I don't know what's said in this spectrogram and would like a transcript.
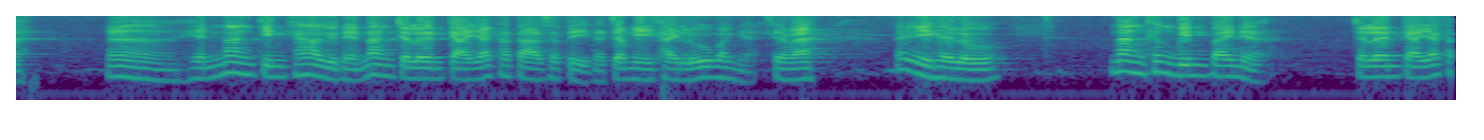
นะเห็นนั่งกินข้าวอยู่เนี่ยนั่งเจริญกายคตาสติจะมีใครรู้บ้างเนี่ยใช่ไหมไม่มีใครรู้ นั่งเครื่องบินไปเนี่ย เจริญกายค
